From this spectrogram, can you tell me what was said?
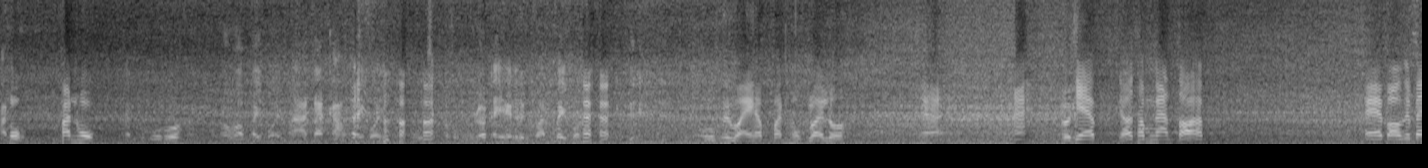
พันหกพันหกครับโอ้โหเพราะว่าไปบ่อยมาตากามไปบ่อยโอ้โหรถเอ๋อื่นวันไปบ่อยโอ้ไม่ไหวครับพันหกร้อยโลนะฮะอะโอเคครับ เดี๋ยวทำงานต่อครับแอร์เบาขึ้นไป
